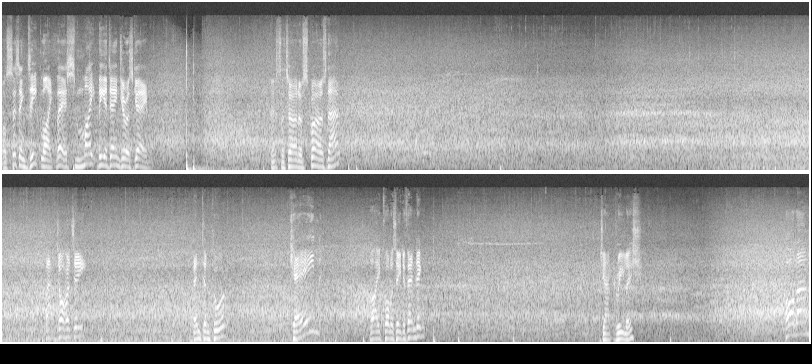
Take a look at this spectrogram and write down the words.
Well, sitting deep like this might be a dangerous game. It's the turn of Spurs now. Matt Doherty. Bentancur. Kane. High quality defending. Jack Grealish. Haaland.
